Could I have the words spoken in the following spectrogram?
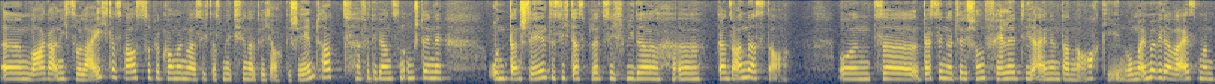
ähm, war gar nicht so leicht, das rauszubekommen, weil sich das Mädchen natürlich auch geschämt hat für die ganzen Umstände. Und dann stellte sich das plötzlich wieder äh, ganz anders dar. Und äh, das sind natürlich schon Fälle, die einem dann nachgehen, wo man immer wieder weiß, man,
